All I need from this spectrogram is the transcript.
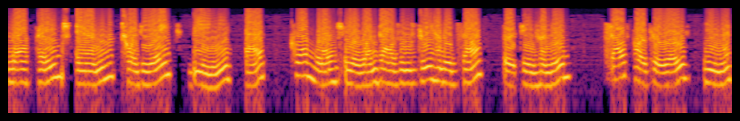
map page M28B, at Club Valencia 1300 South, 1300, South Parker Road, Unit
